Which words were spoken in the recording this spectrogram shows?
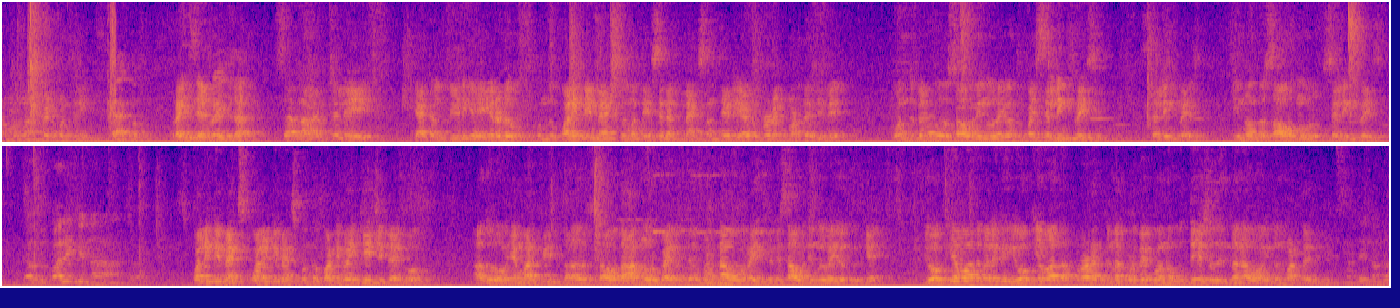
ನಮ್ಮನ್ನು ಬೇಡ್ಕೊಳ್ತೀನಿ. ಪ್ರೈಸ್ ಹೇಳ್ತಾ ಸರ್ ನಾನು ಆಕ್ಚುಲಿ ಕ್ಯಾಟಲ್ ಫೀಡ್ಗೆ ಎರಡು ಒಂದು ಕ್ವಾಲಿಟಿ ಮ್ಯಾಕ್ಸ್ ಮತ್ತು ಎಸ್ ಎನ್ ಎಫ್ ಮ್ಯಾಕ್ಸ್ ಅಂತ ಹೇಳಿ ಎರಡು ಪ್ರಾಡಕ್ಟ್ ಮಾಡ್ತಾ ಇದ್ದೀವಿ. ಒಂದು ಬ್ಯಾಗು ಸಾವಿರದ ಇನ್ನೂರ ಐವತ್ತು ರೂಪಾಯಿ ಸೆಲ್ಲಿಂಗ್ ಪ್ರೈಸ್ ಸೆಲ್ಲಿಂಗ್ ಪ್ರೈಸ್ ಇನ್ನೊಂದು ಸಾವಿರದ ನೂರು selling price quality max quality max ಬಂದು forty five K G bag ಅದು ಎಂ ಆರ್ ಪಿ ಸಾವಿರದ ಆರುನೂರು ರೂಪಾಯಿ ಇರುತ್ತೆ ಬಟ್ ನಾವು ರೈತರಿಗೆ ಸಾವಿರದ ಇನ್ನೂರ ಐವತ್ತಕ್ಕೆ ಯೋಗ್ಯವಾದ ಬೆಲೆಗೆ ಯೋಗ್ಯವಾದ ಪ್ರಾಡಕ್ಟನ್ನು ಕೊಡಬೇಕು ಅನ್ನೋ ಉದ್ದೇಶದಿಂದ ನಾವು ಇದನ್ನು ಮಾಡ್ತಾ ಇದ್ದೀವಿ. ಮತ್ತೆ ಇನ್ನೊಂದು?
